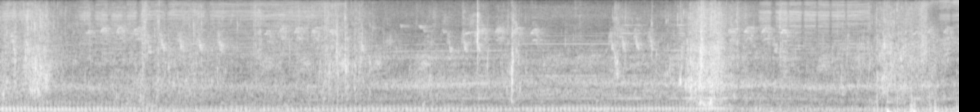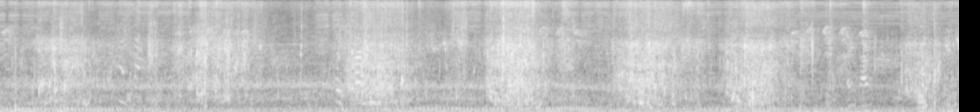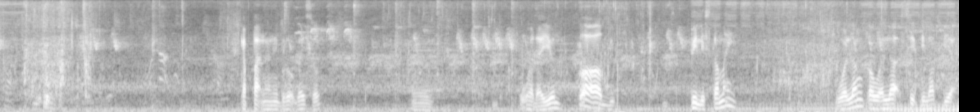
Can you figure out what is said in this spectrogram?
Kapa na ni bro guys oh. Oh. Kuha dayon. Grabe. Bilis kamay. Walang kawala si tilapia.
